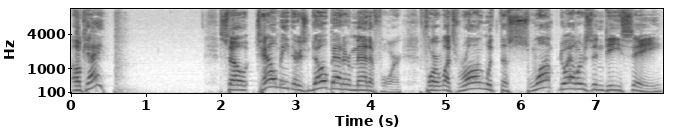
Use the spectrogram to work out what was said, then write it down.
Okay? So tell me there's no better metaphor for what's wrong with the swamp dwellers in D.C.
